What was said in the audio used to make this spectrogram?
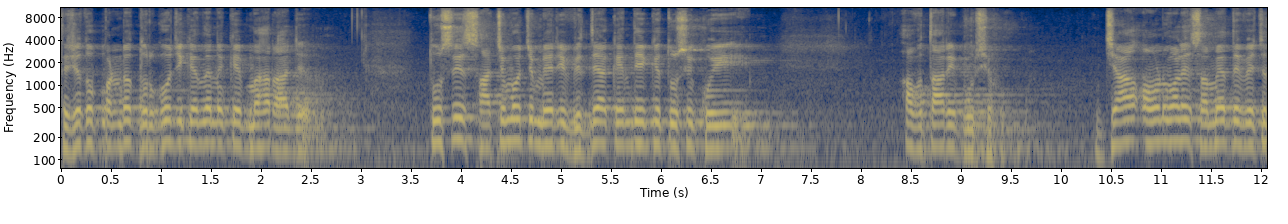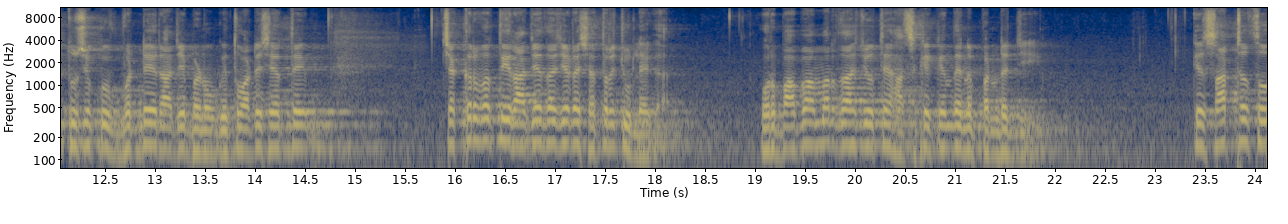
ਤੇ ਜਦੋਂ ਪੰਡਤ ਦੁਰਗੋ ਜੀ ਕਹਿੰਦੇ ਨੇ ਕਿ ਮਹਾਰਾਜ, ਤੁਸੀਂ ਸੱਚਮੁੱਚ ਮੇਰੀ ਵਿਦਿਆ ਕਹਿੰਦੀ ਕਿ ਤੁਸੀਂ ਕੋਈ ਅਵਤਾਰੀ ਪੁਰਸ਼ ਹੋ। ਜਾਂ ਆਉਣ ਵਾਲੇ ਸਮੇਂ ਦੇ ਵਿੱਚ ਤੁਸੀਂ ਕੋਈ ਵੱਡੇ ਰਾਜੇ ਬਣੋਗੇ। ਤੁਹਾਡੇ ਸਿਰ ਤੇ ਚੱਕਰਵਰਤੀ ਰਾਜੇ ਦਾ ਜਿਹੜਾ ਛਤਰ ਝੂਲੇਗਾ। ਔਰ ਬਾਬਾ ਅਮਰਦਾਸ ਜੀ ਉੱਥੇ ਹੱਸ ਕੇ ਕਹਿੰਦੇ ਨੇ ਪੰਡਤ ਜੀ ਕਿ 60 ਤੋਂ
